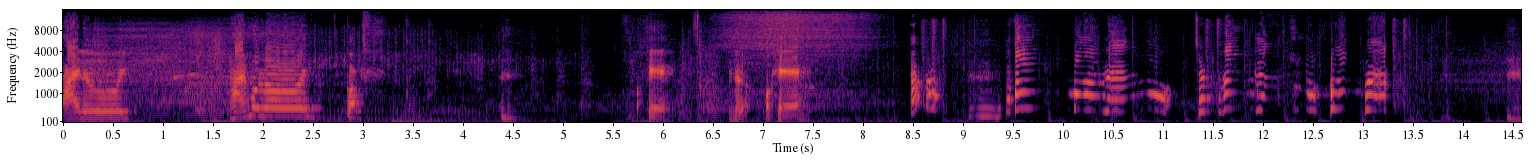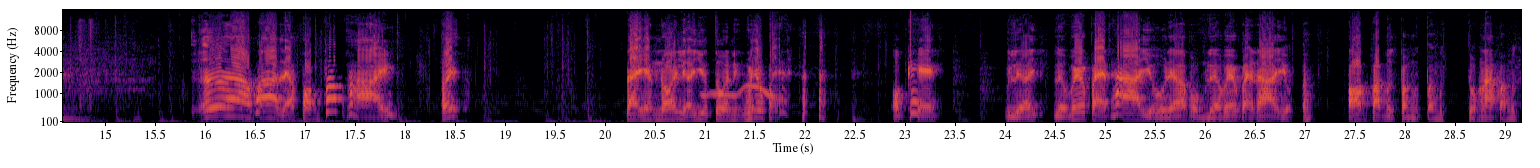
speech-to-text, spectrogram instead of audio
ตายเลย หายหมดเลยก็โอเค โอเคพลาดแล้วฉันพลาดแล้วเออพลาดแล้วกองทัพหาย เฮ้ย แต่อย่างน้อยเหลืออยู่ตัวหนึ่งเวลแปดโอเค เหลือเหลือเวลแปดท่าอยู่นะครับผมเหลือเวลแปดท่าอยู่อ๋อปลาหมึกปลาหมึกปลาหมึกตัวข้างล่างปลาหมึก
